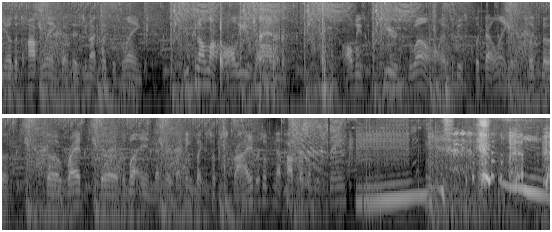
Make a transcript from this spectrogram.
you know, the top link that says do not click this link, you can unlock all these, um, all these tiers as well. All you have to do is click that link and then click the, the red, the, the button that says, I think it's like subscribe or something that pops up on your screen.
